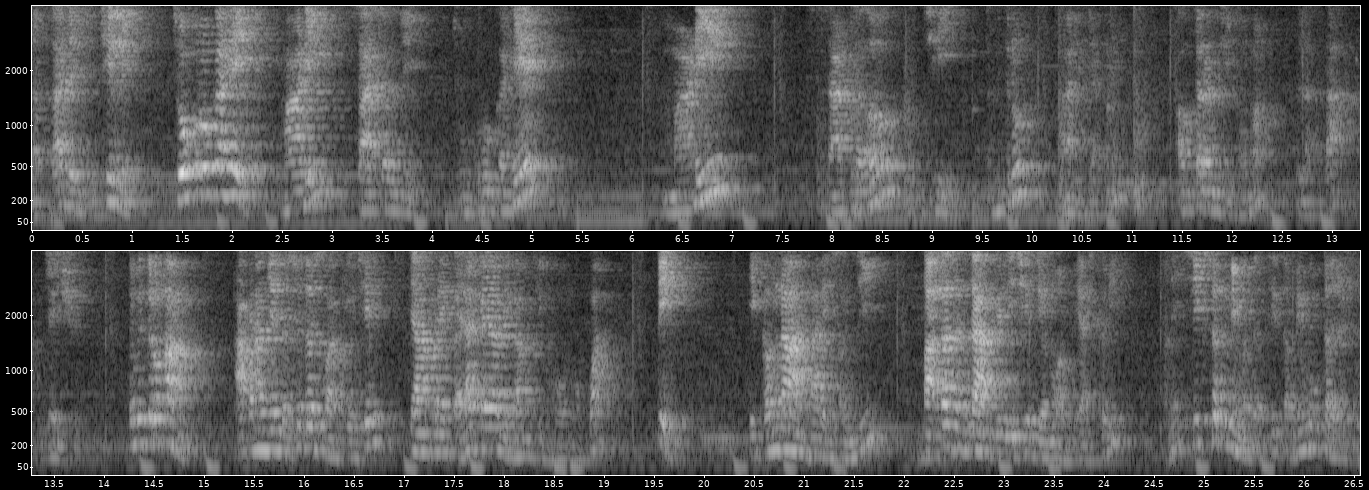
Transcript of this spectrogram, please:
લખતા જઈશું. છેલ્લે, છોકરો કહે, માડી સાચવજે. છોકરો કહે, માડી સાચવજે. તો મિત્રો, આ રીતે આપણે અવતરણ ચિહ્નોમાં લખતા જઈશું. તો મિત્રો, આમ આપણા જે દસે દસ વાક્યો છે, ત્યાં આપણે કયા કયા વિરામ ચિહ્નો મૂકવા? તે એકમના આધારે સમજી ભાષા સંસ્થા આપેલી છે તેનો અભ્યાસ કરી અને શિક્ષકની મદદથી તમે મૂકતા જશો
